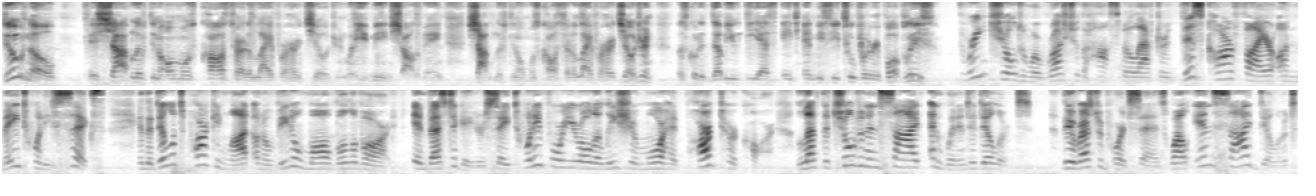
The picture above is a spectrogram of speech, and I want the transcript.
do know is shoplifting almost cost her the life of her children. What do you mean, Charlemagne? Shoplifting almost cost her the life of her children. Let's go to WESH NBC2 for the report, please. Three children were rushed to the hospital after this car fire on May 26 in the Dillard's parking lot on Oviedo Mall Boulevard. Investigators say 24 year old Alicia Moore had parked her car, left the children inside, and went into Dillard's. The arrest report says while inside Dillard's,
